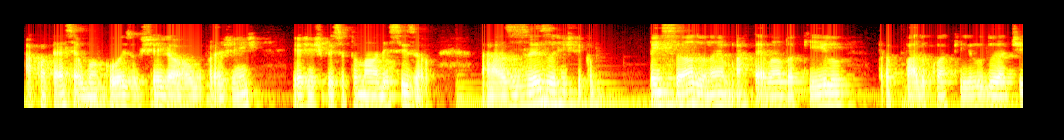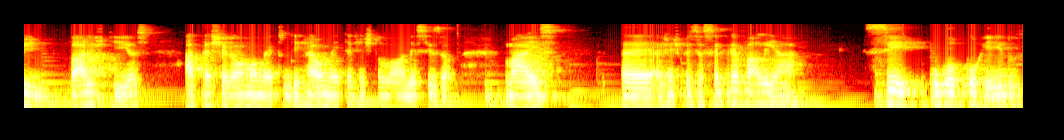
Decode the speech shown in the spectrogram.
acontece alguma coisa ou chega algo para a gente e a gente precisa tomar uma decisão. Às vezes a gente fica pensando, né, martelando aquilo, preocupado com aquilo durante vários dias até chegar um momento de realmente a gente tomar uma decisão. Mas é, a gente precisa sempre avaliar se o ocorrido,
